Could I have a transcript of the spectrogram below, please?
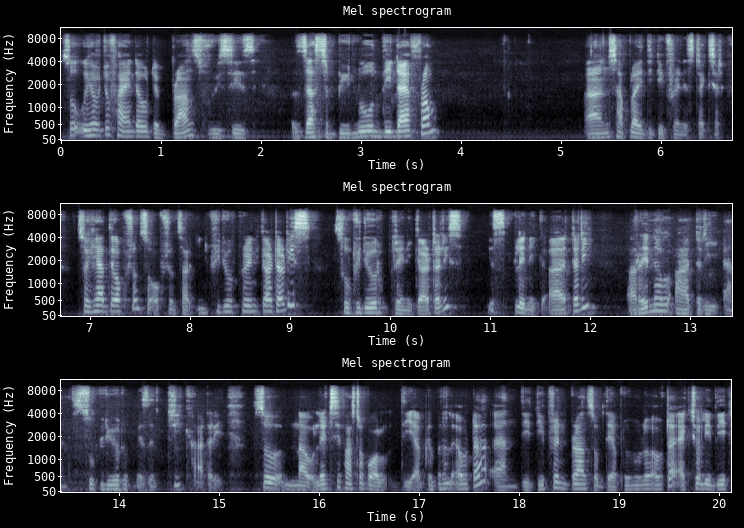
So we have to find out a branch which is just below the diaphragm and supply the different structure. So here the options. So options are inferior phrenic arteries superior phrenic arteries splenic artery renal artery and superior mesenteric artery. So now let's see first of all the abdominal aorta and the different branch of the abdominal aorta. Actually the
